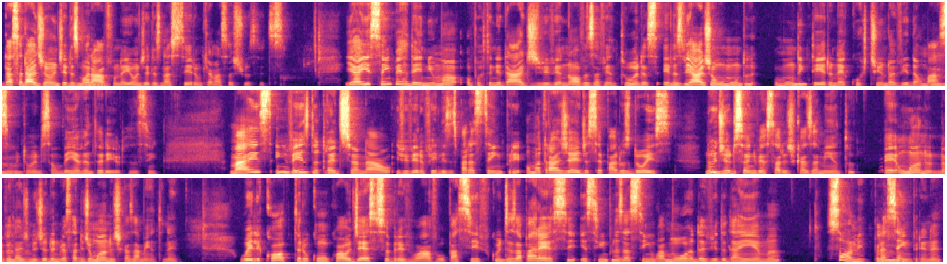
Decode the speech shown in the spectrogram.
da cidade onde eles moravam, né, e onde eles nasceram, que é Massachusetts. E aí, sem perder nenhuma oportunidade de viver novas aventuras, eles viajam o mundo, o mundo inteiro, né, curtindo a vida ao máximo. Uhum. Então, eles são bem aventureiros, assim. Mas, em vez do tradicional e viveram felizes para sempre, uma tragédia separa os dois no dia do seu aniversário de casamento. É, um ano, na verdade, uhum. no dia do aniversário de um ano de casamento, né? O helicóptero com o qual Jesse sobrevoava o Pacífico desaparece e simples assim o amor da vida da Emma some para uhum. sempre, né?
